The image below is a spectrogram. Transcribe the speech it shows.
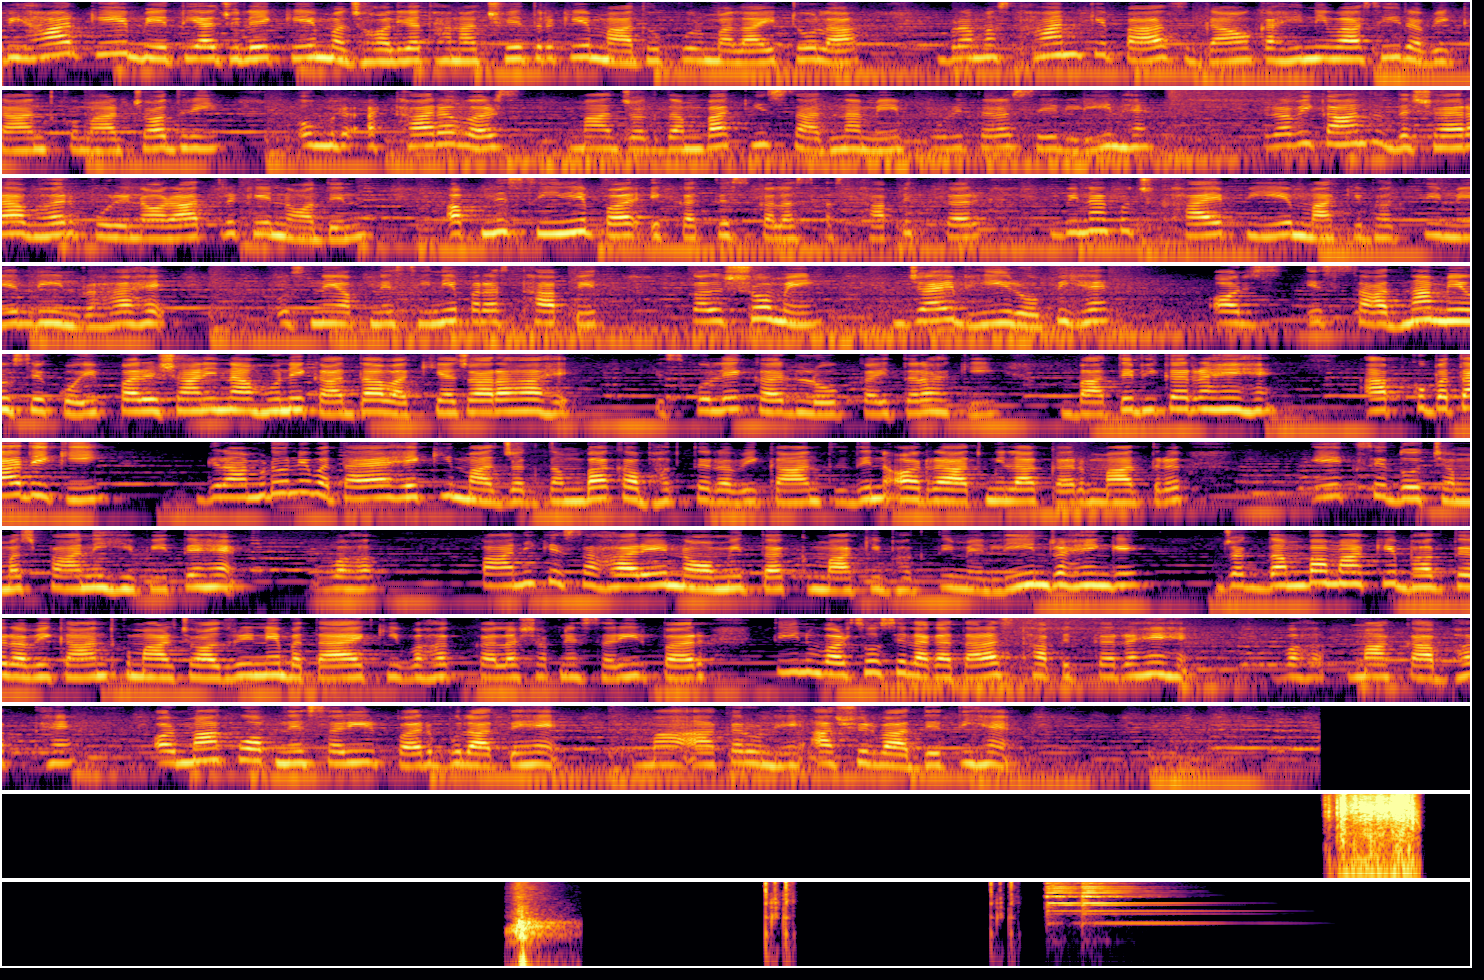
बिहार के बेतिया ज़िले के मझौलिया थाना क्षेत्र के माधोपुर मलाई टोला ब्रह्मस्थान के पास गाँव का ही निवासी रविकांत कुमार चौधरी, उम्र 18 वर्ष, माँ जगदम्बा की साधना में पूरी तरह से लीन है। रविकांत दशहरा भर पूरे नवरात्र के नौ दिन अपने सीने पर इकतीस कलश स्थापित कर बिना कुछ खाए पिए माँ की भक्ति में लीन रहा है। उसने अपने सीने पर स्थापित कलशों में जय भी रोपी है। और इस साधना में उसे कोई परेशानी ना होने का दावा किया जा रहा है। इसको लेकर लोग कई तरह की बातें भी कर रहे हैं। आपको बता दें कि ग्रामीणों ने बताया है कि माँ जगदम्बा का भक्त रविकांत दिन और रात मिलाकर मात्र एक से दो चम्मच पानी ही पीते हैं। वह पानी के सहारे नौमी तक माँ की भक्ति में लीन रहेंगे। जगदम्बा माँ के भक्त रविकांत कुमार चौधरी ने बताया कि वह कलश अपने शरीर पर तीन वर्षों से लगातार स्थापित कर रहे हैं। वह माँ का भक्त हैं और माँ को अपने शरीर पर बुलाते हैं। माँ आकर उन्हें आशीर्वाद देती हैं।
